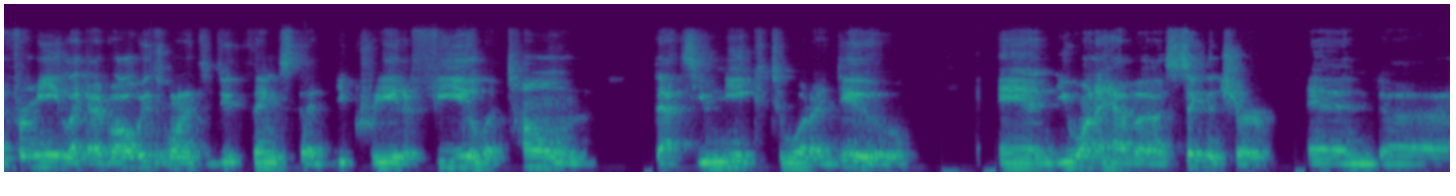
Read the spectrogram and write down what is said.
and for me, like I've always wanted to do things that you create a feel, a tone that's unique to what I do, and you want to have a signature, and uh,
